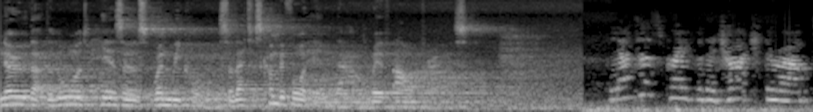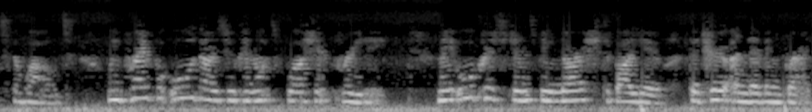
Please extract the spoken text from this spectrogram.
know that the Lord hears us when we call, so let us come before him now with our prayers. Let us pray for the church throughout the world. We pray for all those who cannot worship freely. May all Christians be nourished by you, the true and living bread.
